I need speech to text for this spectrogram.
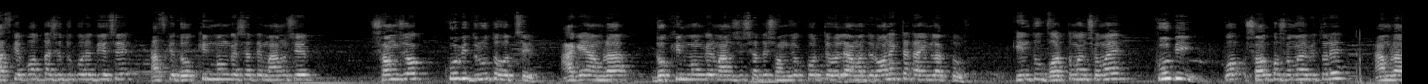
আজকে পদ্মা সেতু করে দিয়েছে, আজকে দক্ষিণবঙ্গের সাথে মানুষের সংযোগ খুবই দ্রুত হচ্ছে। আগে আমরা দক্ষিণবঙ্গের মানুষের সাথে সংযোগ করতে হলে আমাদের অনেকটা টাইম লাগতো। কিন্তু বর্তমান সময়ে খুবই স্বল্প সময়ের ভিতরে আমরা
